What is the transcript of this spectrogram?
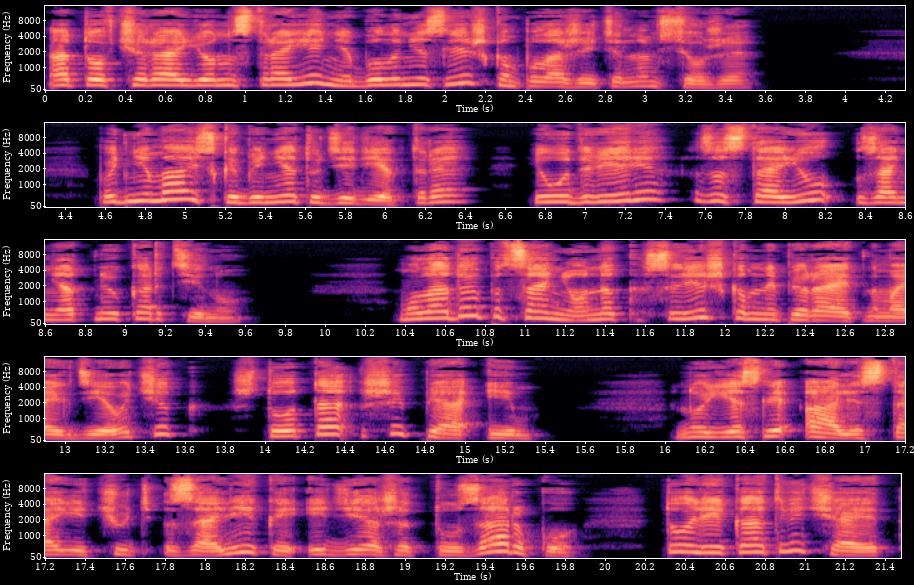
А то вчера ее настроение было не слишком положительным все же. Поднимаюсь к кабинету директора и у двери застаю занятную картину. Молодой пацаненок слишком напирает на моих девочек, что-то шипя им. Но если Али стоит чуть за Ликой и держит ту за руку, то Лика отвечает.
